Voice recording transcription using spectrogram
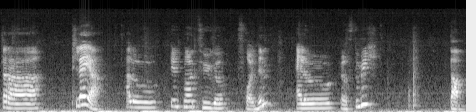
Tada! Player! Hallo, ich mag Züge. Freundin? Hallo, hörst du mich? Bam.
